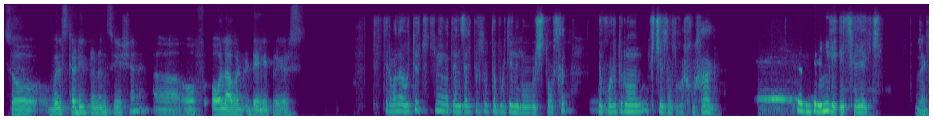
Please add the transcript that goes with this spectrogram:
so we'll study pronunciation uh, of all our daily prayers. Like манай өдөр тутмын одоо энэ залбирлуудаа бүгдийг нэг уншиж дуусгаад нэг 4 хичээл баха. Тэгээд бид энийг хийцгээе гэж. Like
